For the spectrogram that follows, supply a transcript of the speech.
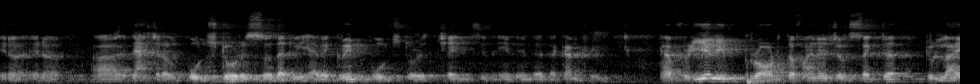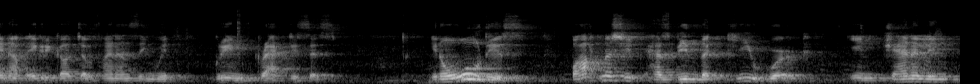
you know, you know, uh, natural cold storage so that we have a green cold storage chains in, in, in the, country have really brought the financial sector to line up agricultural financing with green practices. In all this, partnership has been the key word in channeling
